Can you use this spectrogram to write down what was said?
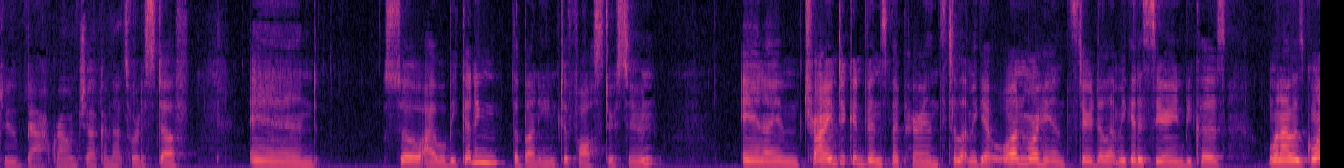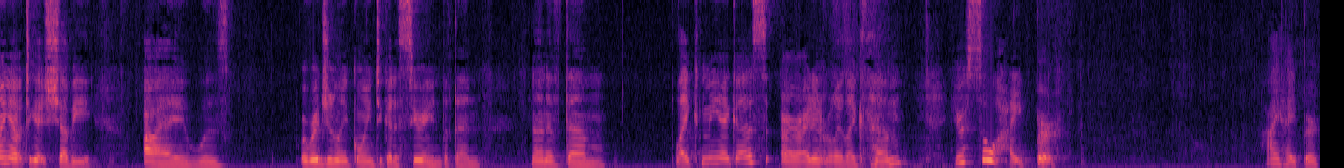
do background check and that sort of stuff. And so I will be getting the bunny to foster soon. And I'm trying to convince my parents to let me get one more hamster, to let me get a Syrian, because when I was going out to get Shubby, I was originally going to get a Syrian, but then none of them liked me, I guess, or I didn't really like them. You're so hyper. Hi, hyper.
